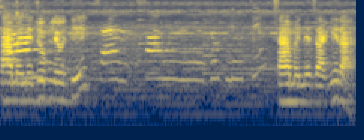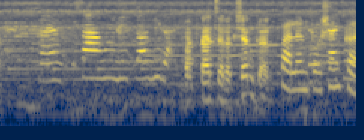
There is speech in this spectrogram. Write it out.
सहा महिने झोपली होती. सहा महिने जागी राहा. भक्ताचे रक्षण कर. पालन पोषण कर.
